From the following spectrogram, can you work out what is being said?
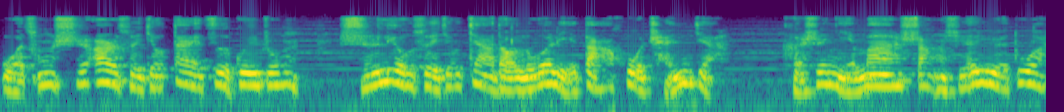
我从十二岁就带字闺中，十六岁就嫁到罗里大户陈家。可是你妈上学越多，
